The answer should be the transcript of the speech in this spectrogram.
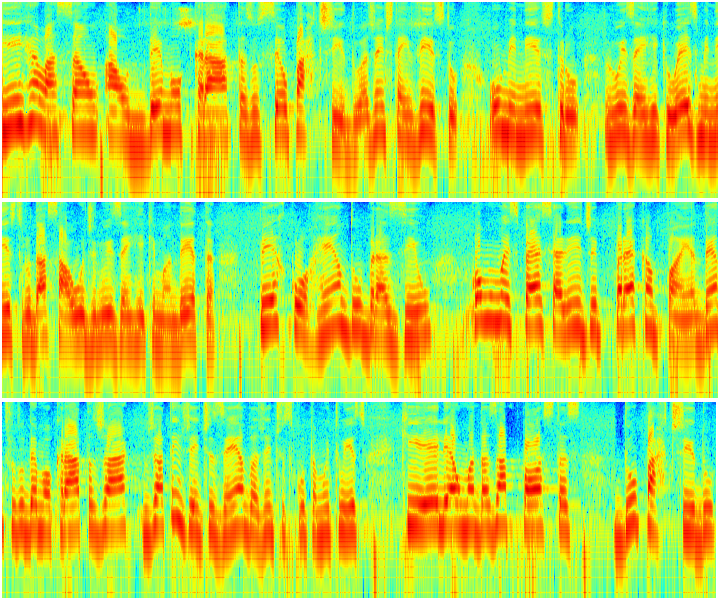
E em relação ao Democratas, o seu partido, a gente tem visto o ministro Luiz Henrique, o ex-ministro da Saúde, Luiz Henrique Mandetta, percorrendo o Brasil como uma espécie ali de pré-campanha. Dentro do Democratas já, já tem gente dizendo, a gente escuta muito isso, que ele é uma das apostas do partido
